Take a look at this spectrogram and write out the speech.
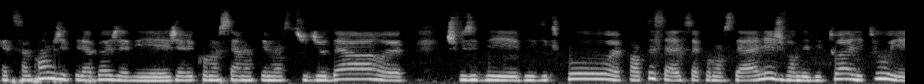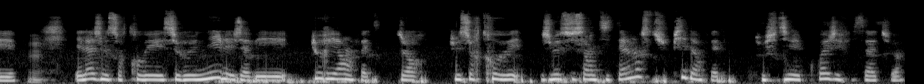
4-5 ans que j'étais là-bas, j'avais j'avais commencé à monter mon studio d'art, euh, je faisais des, des expos, enfin tu sais, ça, ça commençait à aller, je vendais des toiles et tout, et, mm. et là je me suis retrouvée sur une île et j'avais plus rien en fait. Genre, je me suis retrouvée, je me suis sentie tellement stupide en fait. Je me suis dit mais pourquoi j'ai fait ça, tu vois?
